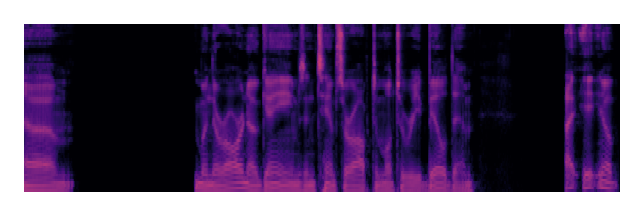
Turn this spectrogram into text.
um when there are no games and temps are optimal to rebuild them, I, you know,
